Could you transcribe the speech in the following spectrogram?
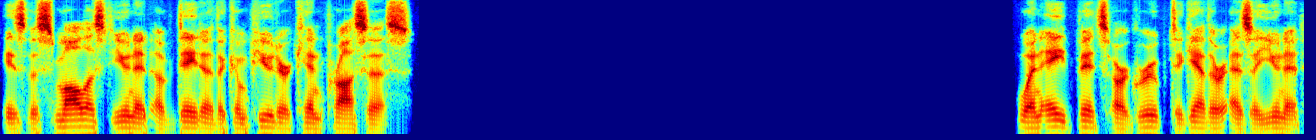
is the smallest unit of data the computer can process. When 8 bits are grouped together as a unit,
